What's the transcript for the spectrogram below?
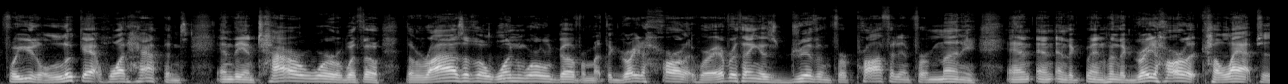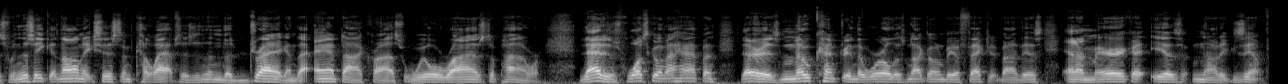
for you to look at what happens in the entire world with the, the rise of the one world government, the great harlot, where everything is driven for profit and for money. And, and, and, the, and when the great harlot collapses, when this economic system collapses, and then the dragon, the Antichrist, will rise to power. That is what's going to happen. There is no country in the world that's not going to be affected by this, and America is not exempt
